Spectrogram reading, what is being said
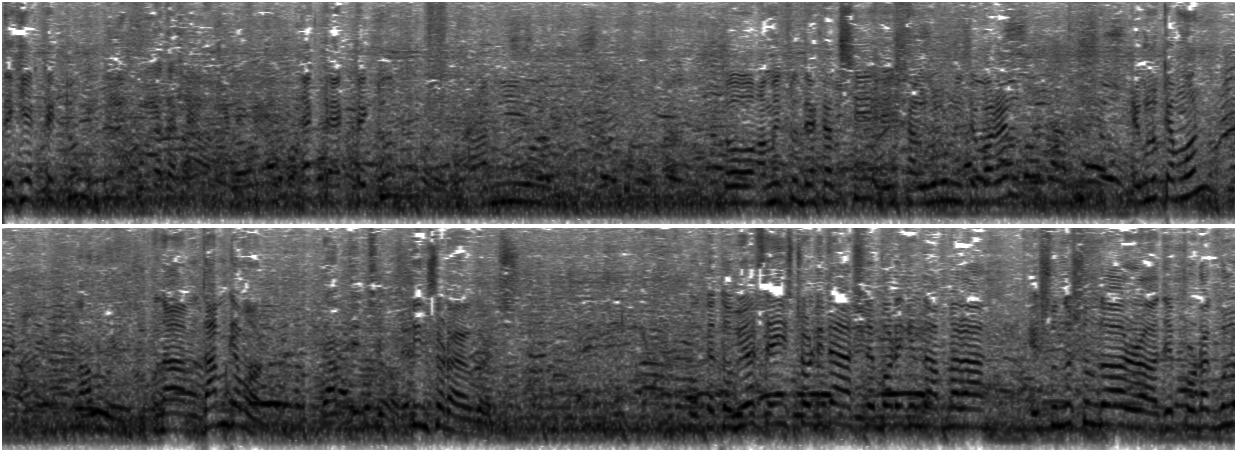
দেখি একটা একটু। একটা একটা একটু। তো আমি একটু দেখাচ্ছি এই শালগুলো নিতে পারেন। এগুলো কেমন? দাম দাম কেমন? তিনশো। টাকা করে। ওকে তো বিয়ার্স এই স্টোরিটা আসলে পরে কিন্তু আপনারা এই সুন্দর সুন্দর যে প্রোডাক্টগুলো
